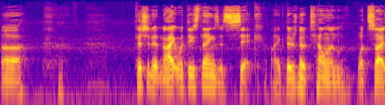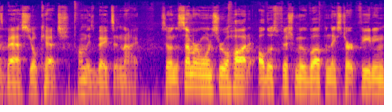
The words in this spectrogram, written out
Uh, fishing at night with these things is sick. Like there's no telling what size bass you'll catch on these baits at night. So in the summer when it's real hot, all those fish move up and they start feeding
